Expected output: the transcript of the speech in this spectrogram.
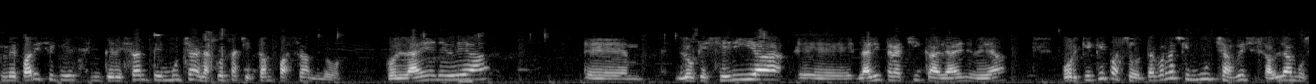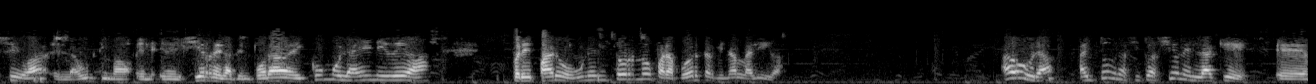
me parece que es interesante muchas de las cosas que están pasando con la NBA, eh, lo que sería eh, la letra chica de la NBA, porque ¿qué pasó? ¿Te acordás que muchas veces hablamos, Eva, en la última, en, en el cierre de la temporada, de cómo la NBA preparó un entorno para poder terminar la liga? Ahora hay toda una situación en la que, eh,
